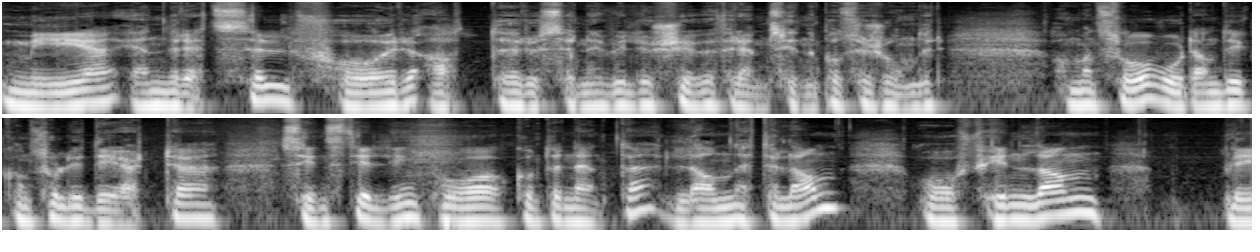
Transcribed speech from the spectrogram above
med en redsel for at russerne ville skyve frem sine posisjoner. Og Man så hvordan de konsoliderte sin stilling på kontinentet, land etter land. Og Finland ble,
